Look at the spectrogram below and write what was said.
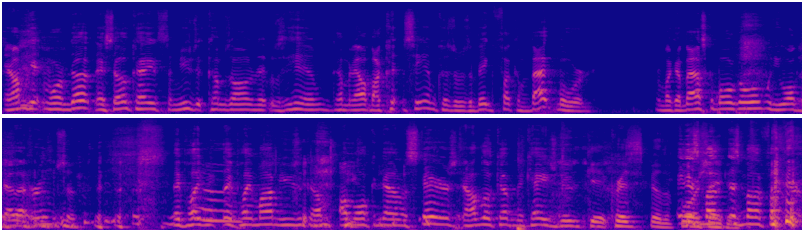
and I'm getting warmed up. They said, "Okay." Some music comes on. and It was him coming out, but I couldn't see him because there was a big fucking backboard from like a basketball goal when you walked out of that room. So they play they play my music. And I'm, I'm walking down the stairs, and I look up in the cage, dude. Get Chris feel the And floor this, mo- shaking. this motherfucker,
